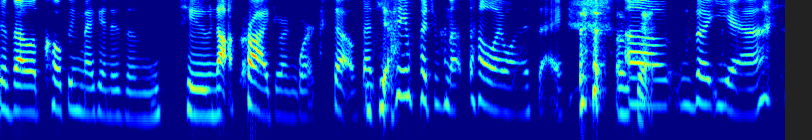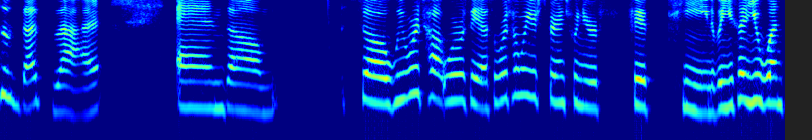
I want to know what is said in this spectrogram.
develop coping mechanisms to not cry during work. So that's yeah. pretty much what, all I want to say. okay. um, but yeah, that's that. And um, so we were talking. Where was it? Yeah, so we are talking about your experience when you were 15. But you said you went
